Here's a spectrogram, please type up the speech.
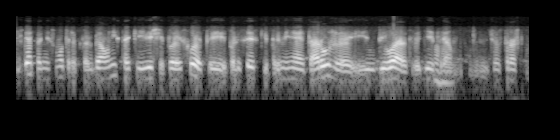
себя-то не смотрят, когда у них такие вещи происходят, и полицейские применяют оружие и убивают людей Мгм. прям, ничего страшного.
